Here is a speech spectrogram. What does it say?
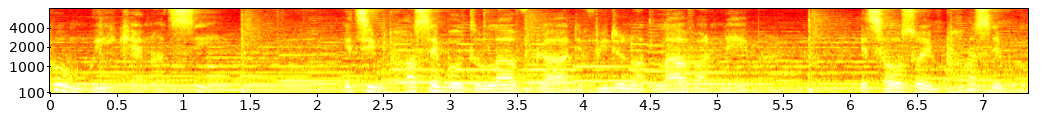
whom we cannot see. It's impossible to love God if we do not love our neighbor. It's also impossible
